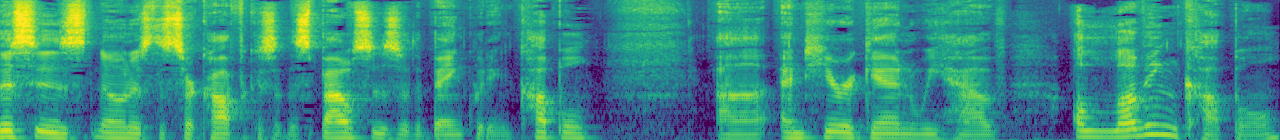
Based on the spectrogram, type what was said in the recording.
This is known as the sarcophagus of the spouses or the banqueting couple. Uh, and here again we have a loving couple.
